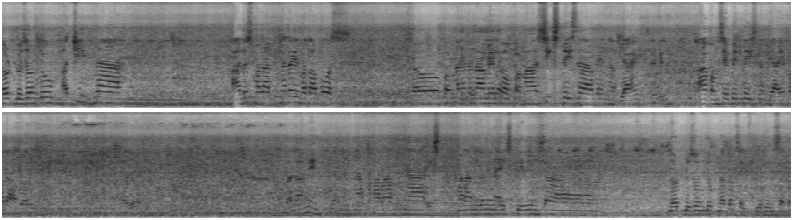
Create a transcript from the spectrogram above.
North Luzon Loop, achieve na. Halos malapit na rin matapos. So, namin to, pang 6 days na namin na biyahe. Ah, pang 7 days na biyahe pala, sorry. Ayun. Marami. Yan, napakarami na, marami kami na experience sa North Luzon Loop na to, sa experience na to.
